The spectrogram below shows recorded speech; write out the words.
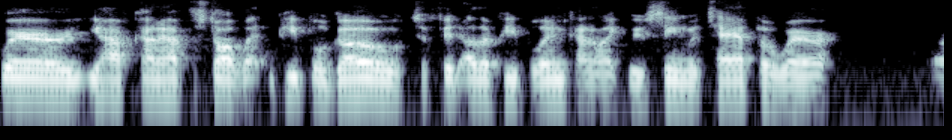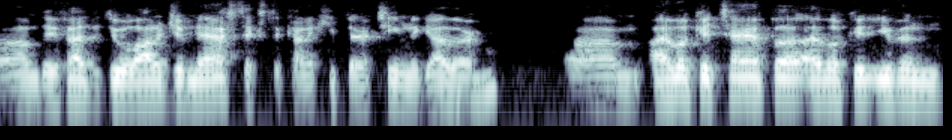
where you have kind of have to start letting people go to fit other people in, kind of like we've seen with Tampa, where um, they've had to do a lot of gymnastics to kind of keep their team together. Mm-hmm. Um, I look at Tampa. I look at even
